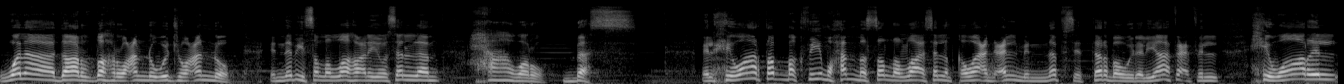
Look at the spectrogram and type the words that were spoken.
ولا دار ظهره عنه وجهه عنه. النبي صلى الله عليه وسلم حاوره بس. الحوار طبق فيه محمد صلى الله عليه وسلم قواعد علم النفس التربوي لليافع في الحوار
